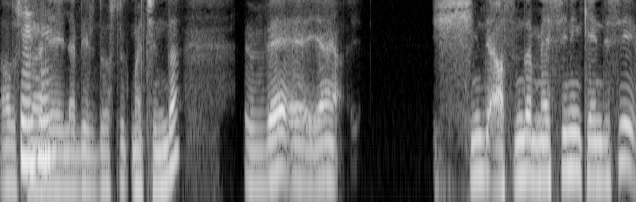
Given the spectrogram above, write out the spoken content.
Avustralya ile bir dostluk maçında ve e, yani şimdi aslında Messi'nin kendisi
